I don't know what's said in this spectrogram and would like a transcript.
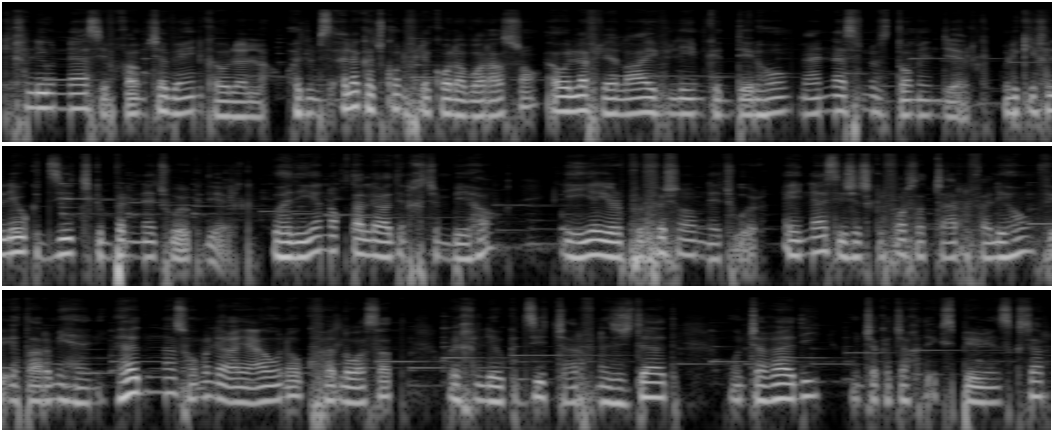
كيخليو الناس يبقاو متابعينك ولا لا وهاد المسألة كتكون في les collaborations أو لا في les lives اللي يمكن ديرهم مع الناس في نفس ال domaine ديالك. واللي كيخليوك تزيد تكبر ال network ديالك. وهذه هي النقطة اللي غادي نختم بها. اللي هي your professional network. أي الناس اللي جاتك الفرصة تتعرف عليهم في إطار مهني. هاد الناس هما اللي غيعاونوك في هذا الوسط ويخليوك تزيد تعرف ناس جداد وانت غادي وانت كتاخد experience كتر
